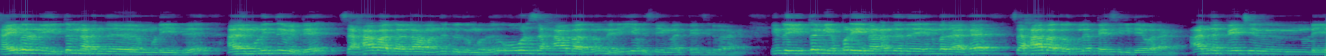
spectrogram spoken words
ஹைபரனு யுத்தம் நடந்து முடியுது. அதை முடித்து விட்டு சஹாபாக்கள் எல்லாம் வந்துட்டு இருக்கும்போது ஒவ்வொரு சஹாபாக்களும் நிறைய விஷயங்களை பேசிட்டு வராங்க. இந்த யுத்தம் எப்படி நடந்தது என்பதாக சஹாபாக்களுக்குள்ள பேசிக்கிட்டே வராங்க. அந்த பேச்சினுடைய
